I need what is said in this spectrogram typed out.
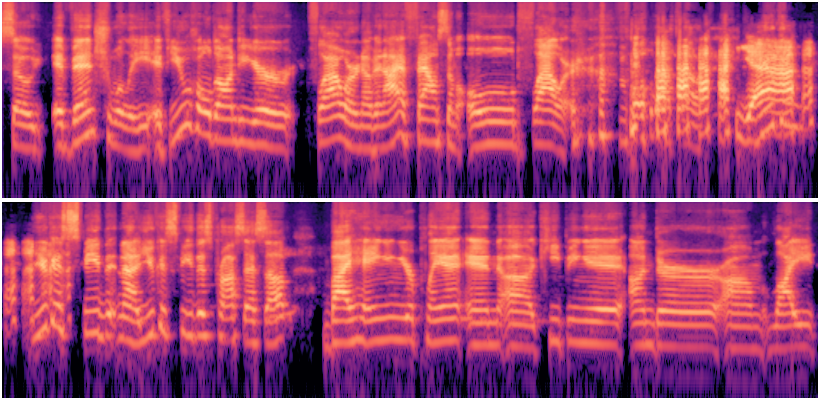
so eventually, if you hold on to your flower enough, and I have found some old flower, old flower yeah, you can, you can speed that. Now you can speed this process up by hanging your plant and uh, keeping it under um, light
